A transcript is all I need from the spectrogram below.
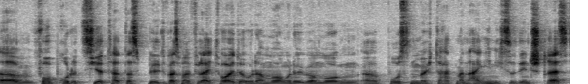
ähm, vorproduziert hat, das Bild, was man vielleicht heute oder morgen oder übermorgen äh, posten möchte, hat man eigentlich nicht so den Stress.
